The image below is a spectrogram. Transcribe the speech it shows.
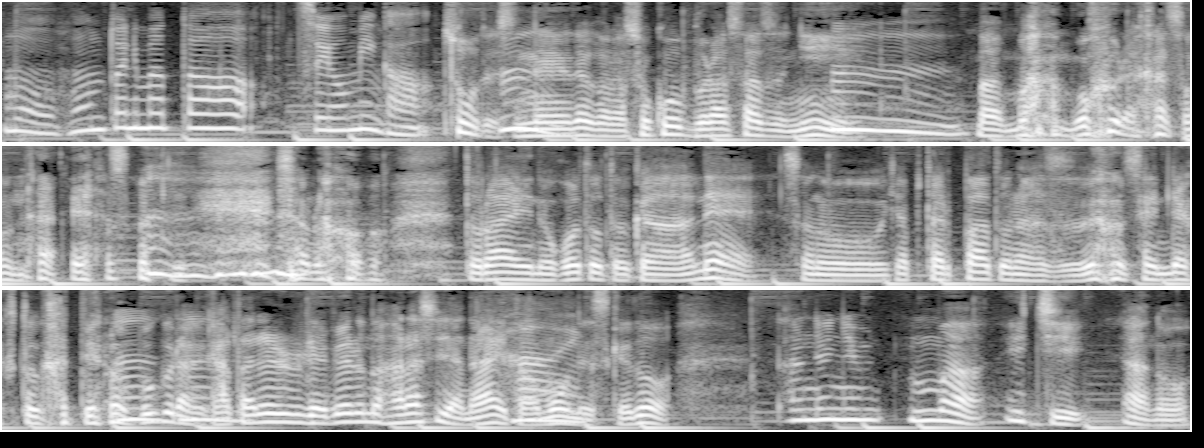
もう本当にまた強みが、そうですね、うん。だからそこをぶらさずに、うんまあまあ 僕らがそんな偉そうに、そのトライのこととかねそのキャピタルパートナーズの 戦略とかっていうのを僕らが語れるレベルの話じゃないとは思うんですけど、単純にまあ一あの、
